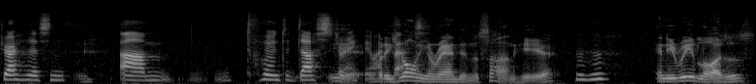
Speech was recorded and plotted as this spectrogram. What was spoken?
Dracula doesn't um, turn to dust Yeah, or anything like that. but he's rolling around in the sun here, hmm and he realizes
